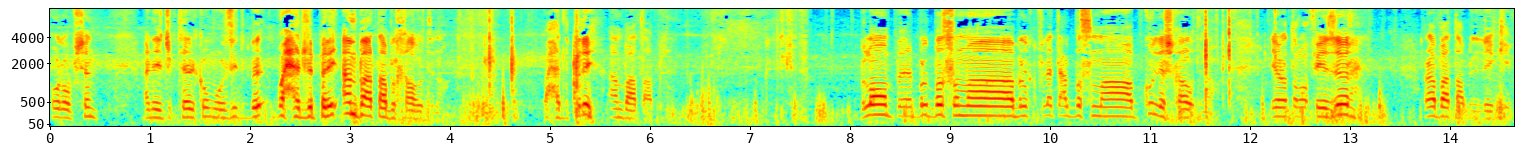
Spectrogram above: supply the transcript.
full option أنا جبتها لكم وزيد بواحد ال prix imbattable خاوتنا. واحد ال prix imbattable blanc بالبصمة بالقفلة تاع البصمة بكلش خاوتنا les rétroviseurs rabattables l'équipe.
